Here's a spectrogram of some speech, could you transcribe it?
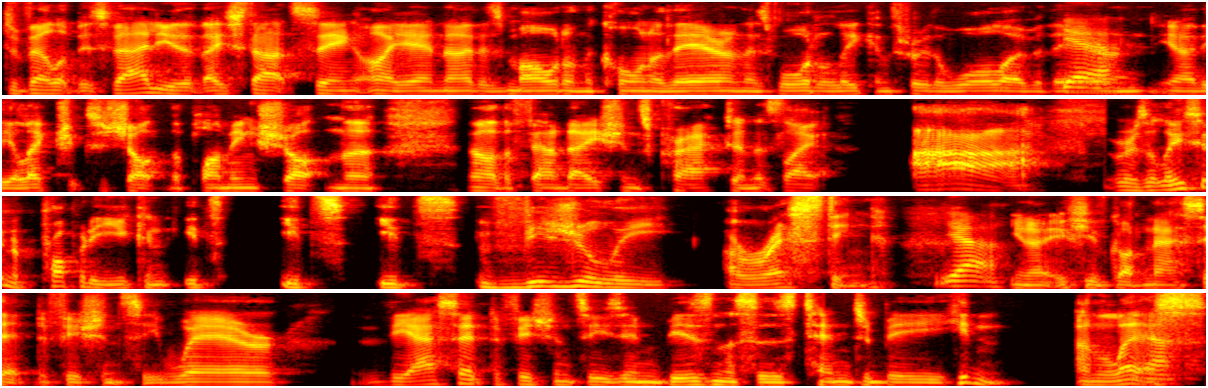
develop this value that they start seeing oh yeah no there's mold on the corner there and there's water leaking through the wall over there Yeah. and you know the electrics are shot the plumbing's shot and the oh, the foundation's cracked and it's like ah whereas at least in a property you can it's it's it's visually arresting yeah. you know, if you've got an asset deficiency, where the asset deficiencies in businesses tend to be hidden unless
